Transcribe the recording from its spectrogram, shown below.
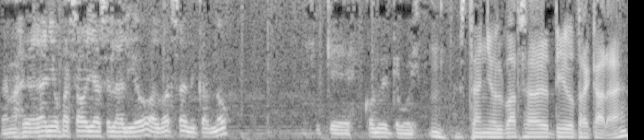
Además, el año pasado ya se la lió al Barça en el Camp Nou, así que con el que voy. Mm, Este año el Barça tiene otra cara, ¿eh?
